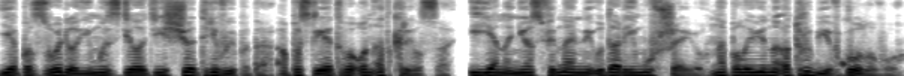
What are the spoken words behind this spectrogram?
Я позволил ему сделать еще три выпада, а после этого он открылся, и я нанес финальный удар ему в шею, наполовину отрубив голову.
